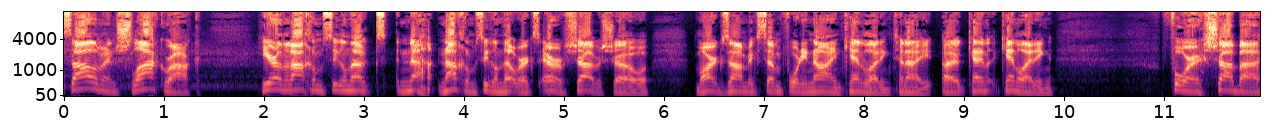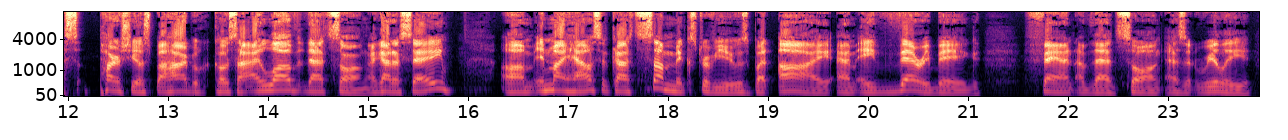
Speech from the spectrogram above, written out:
Solomon, Shlock Rock, here on the Nachum Segal, Nachum Segal Network's Erev Shabbos show. Mark Zombik, 749, candlelighting tonight. Uh, can- candlelighting for Shabbos, Parshios Behar Bechukosai. I love that song. I gotta say, um, in my house, it got some mixed reviews, but I am a very big fan of that song as it really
